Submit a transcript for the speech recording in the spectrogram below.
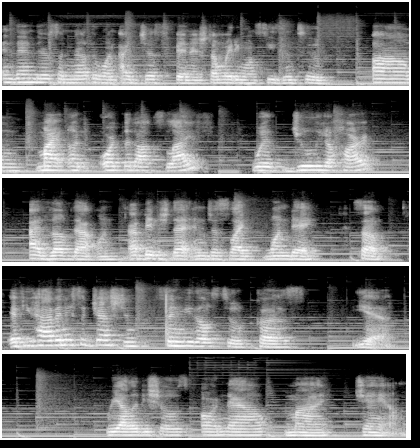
And then there's another one I just finished. I'm waiting on season two. Um, my Unorthodox Life with Julia Haart. I love that one. I binged that in just like one day. So if you have any suggestions, send me those too, because yeah, reality shows are now my jam.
